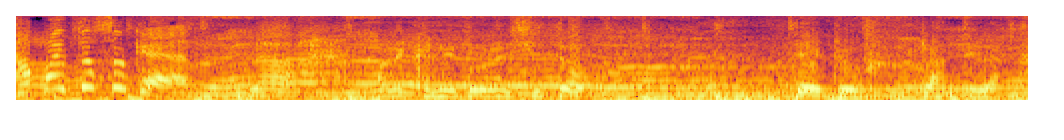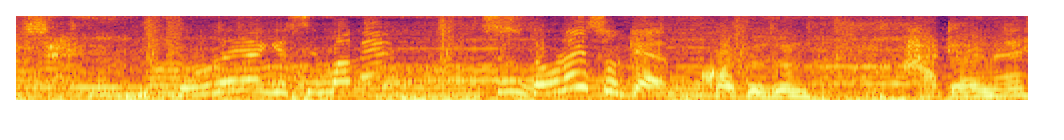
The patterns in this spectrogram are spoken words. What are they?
হাঁপাইতেছো কেন? না অনেকখানি তো। একটু ক্লান্তি লাগতেছে। দৌড়াইয়া গেছি মানে? তুমি দৌড়াইছো কেন? কতজন হাঁটায় নেয়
